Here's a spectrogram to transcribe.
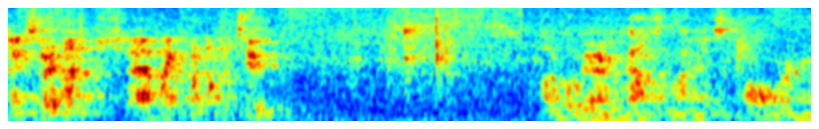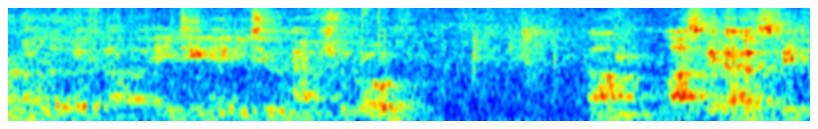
Thanks very much. Uh, microphone number two. Honorable Mayor and Council, my name is Paul Werner, and I live at uh, 1882 Hampshire Road. Um, Last week I had a speaker,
